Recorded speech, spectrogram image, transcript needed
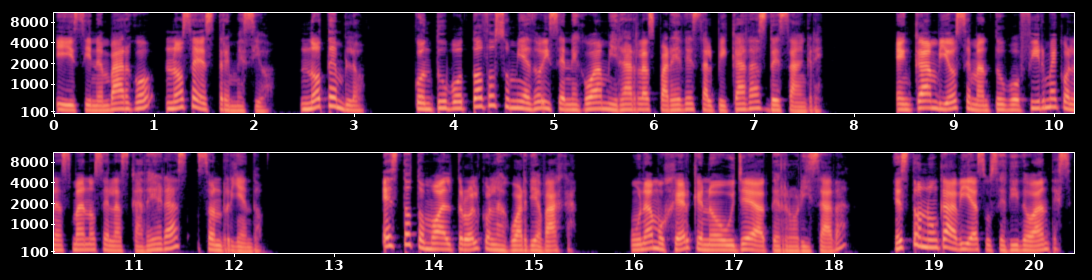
Y, sin embargo, no se estremeció, no tembló, contuvo todo su miedo y se negó a mirar las paredes salpicadas de sangre. En cambio, se mantuvo firme con las manos en las caderas, sonriendo. Esto tomó al troll con la guardia baja. ¿Una mujer que no huye aterrorizada? Esto nunca había sucedido antes.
